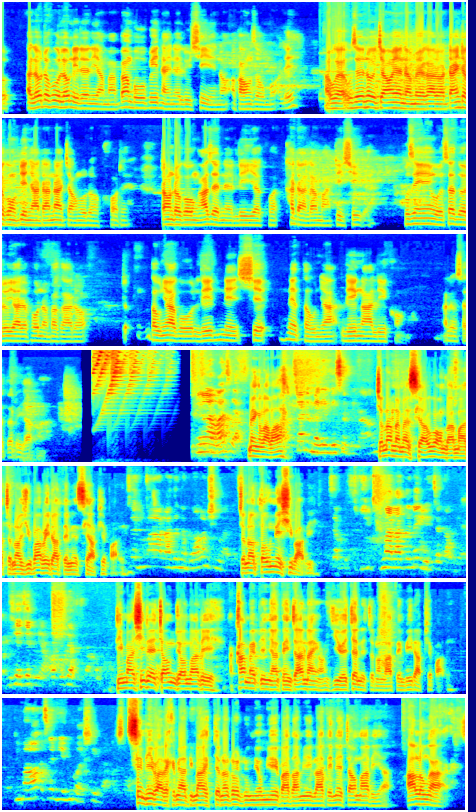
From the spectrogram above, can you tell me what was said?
အလုပ်တစ်ခုလုပ်နေတဲ့နေရာမှာပံ့ပိုးပေးနိုင်တဲ့လူရှိရင်တော့အကောင်းဆုံးပေါ့လေဟုတ်ကဲ့ဦးဇင်းတို့အကြောင်းရဲ့နာမည်ကတော့တိုင်းတကုံပညာဒါနအကြောင်းလို့တော့ခေါ်တယ်တောင်တကုံ54ရက်ခွက်ခတ်တာလမ်းမှာတည်ရှိတယ်ဦးဇင်းကိုဆက်သွယ်လို့ရတဲ့ဖုန်းနံပါတ်ကတော့တုံညကို428 239 4540ခေါ်အဲ့လိုဆက်သွယ်လို့ရပါ မင်္ဂလာပါဆရာမင်္ဂလာပါဆရာနာမည်လေးလေးဆိုပြပါဦးကျွန်တော်နာမည်ဆရာဦးအောင်သားမှာကျွန်တော်ယူပဗေဒတင်တဲ့ဆရာဖြစ်ပါတယ်ဆရာဒီမှာလာတဲ့ဘယ်လောက်ရှိပါလဲကျွန်တော်3နှစ်ရှိပါပြီဆရာဒီမှာလာတဲ့ရွေးချက်ကောင်းတယ်ရွေးချက်တွေကဟောပြပြပြပါဦးဒီမှာရှိတဲ့ကျောင်းကျောင်းသားတွေအခမဲ့ပညာသင်ကြားနိုင်အောင်ရည်ရွယ်ချက်နဲ့ကျွန်တော်လာသင်ပေးတာဖြစ်ပါတယ်ဒီမှာအဆင်ပြေမှုရှိလားဆင်ပြေပါတယ်ခင်ဗျာဒီမှာကျွန်တော်တို့လူမျိုးမျိုးဘာသာမျိုးလာသင်တဲ့ကျောင်းသားတွေကအားလုံးက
